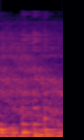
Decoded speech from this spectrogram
Altitude,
